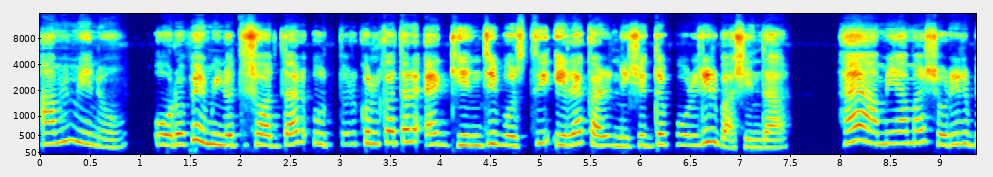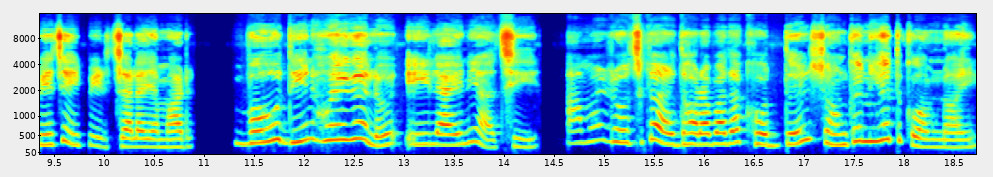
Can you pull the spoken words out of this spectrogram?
আমি মেনু, ওরফে মিনতি সর্দার, উত্তর কলকাতার এক ঘিঞ্জি বস্তি এলাকার নিষিদ্ধ পল্লীর বাসিন্দা। হ্যাঁ আমি আমার শরীর বেচেই পেট চালাই আমার। বহু দিন হয়ে গেল এই লাইনে আছি। আমার রোজগার ধরাবাঁধা খদ্দের সংখ্যা নিহত কম নয়।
